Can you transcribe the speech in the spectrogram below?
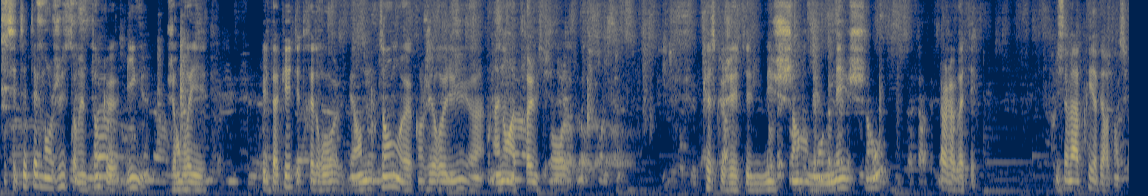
C'était tellement juste en même temps que bing, j'ai envoyé. Et le papier était très drôle. Et en même temps, euh, quand j'ai relu euh, un an après, je me suis dit, oh là là, qu'est-ce que j'ai été méchant, mais méchant. Là, j'ai regretté. Et ça m'a appris à faire attention.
